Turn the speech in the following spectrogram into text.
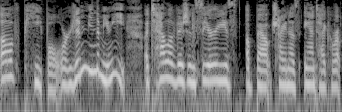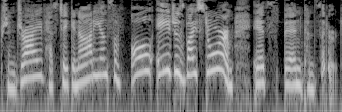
of People, or 人民的名义, a television series about China's anti-corruption drive has taken audience of all ages by storm. It's been considered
